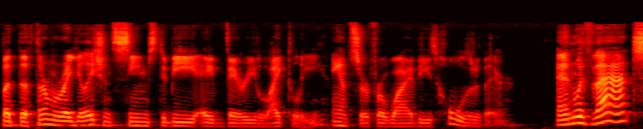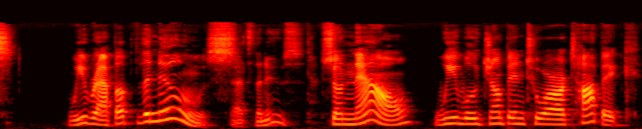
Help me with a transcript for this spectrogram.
but the thermoregulation seems to be a very likely answer for why these holes are there. And with that, we wrap up the news. That's the news. So now we will jump into our topic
